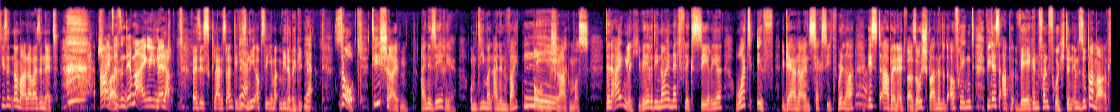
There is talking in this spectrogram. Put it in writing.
Die sind normalerweise nett. Schweizer aber- sind immer eigentlich nett. ja, weil sie ist ein kleines Land, die wissen Ja. nie, ob sie jemandem wieder begegnet. Ja. So, die schreiben eine Serie, um die man einen weiten Bogen Nee. schlagen muss. Denn eigentlich wäre die neue Netflix-Serie What If gerne ein sexy Thriller, ist aber in etwa so spannend und aufregend wie das Abwägen von Früchten im Supermarkt.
